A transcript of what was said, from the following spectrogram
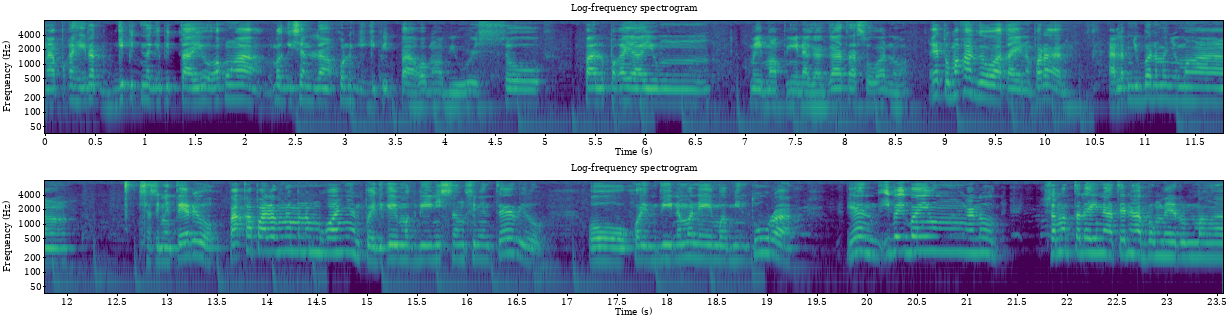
Napakahirap. Gipit na gipit tayo. Ako nga, mag-isa na lang ako, nagigipit pa ako mga viewers. So, paano pa kaya yung may mga pinagagatas o ano? Eto, makagawa tayo ng paraan. Alam nyo ba naman yung mga sa sementeryo? Paka pa lang naman ang mukha niyan. Pwede kayo maglinis ng sementeryo. O kung hindi naman eh, mamintura. Yan, iba-iba yung ano, samantalahin natin habang meron mga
